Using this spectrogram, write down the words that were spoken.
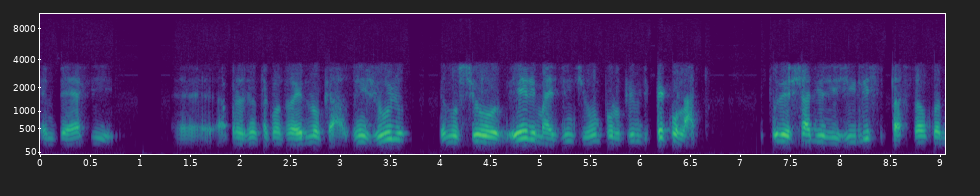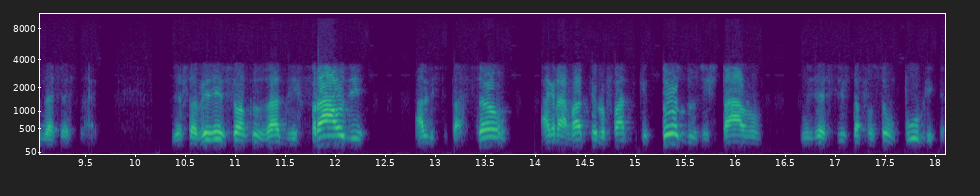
MPF é, apresenta contra ele no caso. Em julho, denunciou ele mais 21 por o crime de peculato, por deixar de exigir licitação quando necessário. Dessa vez eles são acusados de fraude à licitação, agravado pelo fato de que todos estavam no exercício da função pública,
